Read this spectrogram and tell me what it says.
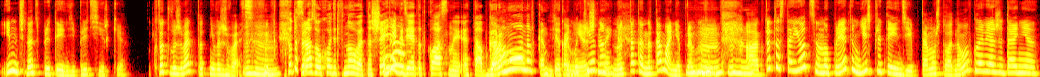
и начинаются претензии, притирки. Кто-то выживает, кто-то не выживает. Мгм. Кто-то сразу уходит в новые отношения, где этот классный этап Да, гормонов, Конечно, конфетно-букетный. но это такая наркомания прям. Мгм. А кто-то остается, но при этом есть претензии, потому что у одного в голове ожидания,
